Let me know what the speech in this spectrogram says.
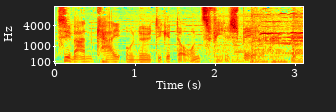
sie wollen keinen unnötigen Ton zu viel spielen.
